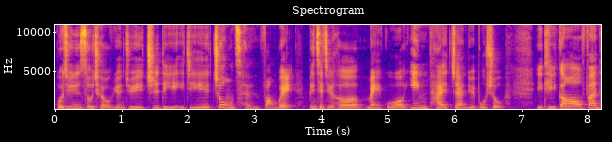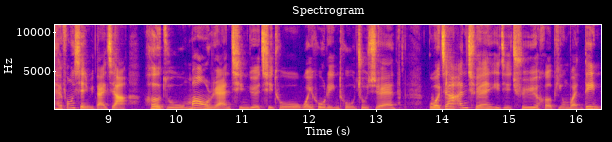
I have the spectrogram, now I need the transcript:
国军诉求远距制敌以及重层防卫，并且结合美国印太战略部署，以提高犯台风险与代价，遏阻贸然侵略企图，维护领土主权、国家安全以及区域和平稳定。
